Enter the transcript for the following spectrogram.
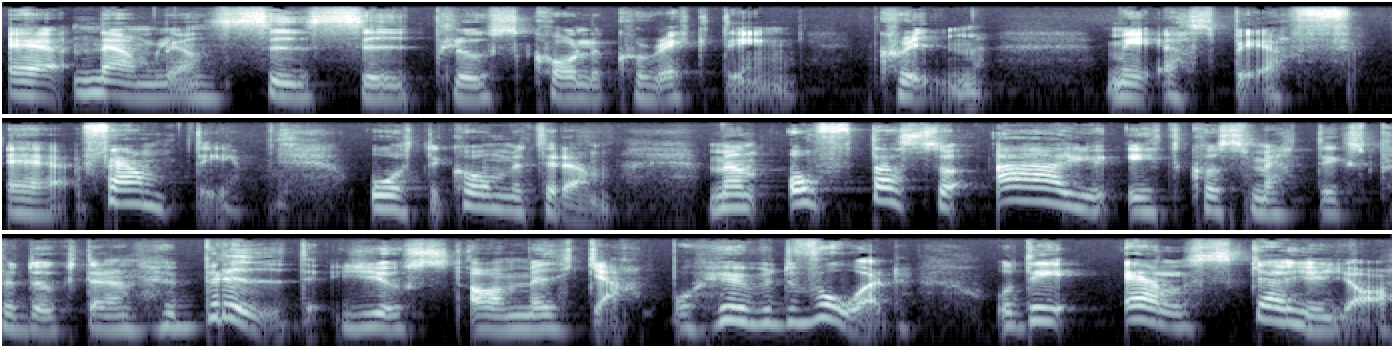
eh, nämligen CC plus Color Correcting Cream med SPF eh, 50. Återkommer till den. Men oftast så är ju It Cosmetics produkter en hybrid just av makeup och hudvård. Och det älskar ju jag.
